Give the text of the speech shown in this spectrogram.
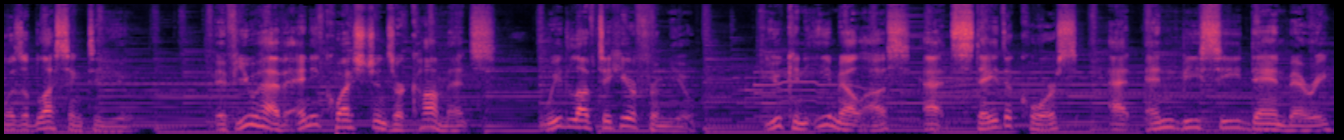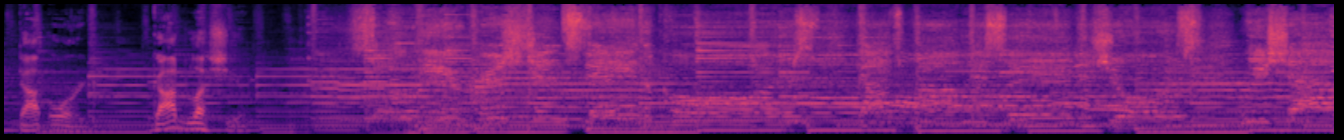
was a blessing to you. If you have any questions or comments, we'd love to hear from you. You can email us at staythecourse at nbcdanbury.org. God bless you. show.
